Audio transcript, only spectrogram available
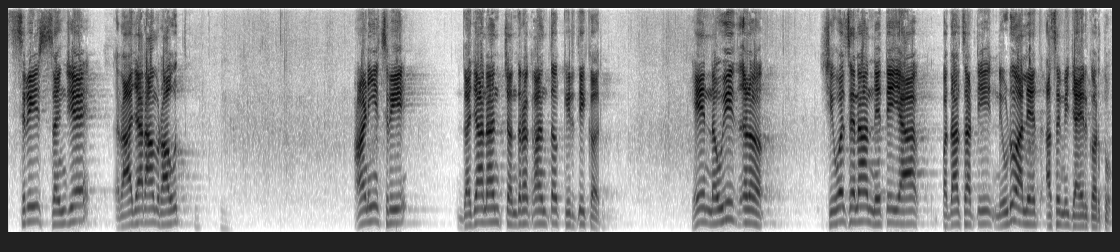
श्री संजय राजाराम राऊत आणि श्री गजानन चंद्रकांत कीर्तीकर। हे नवी जण शिवसेना नेते या पदासाठी निवडून आलेत असं मी जाहीर करतो।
